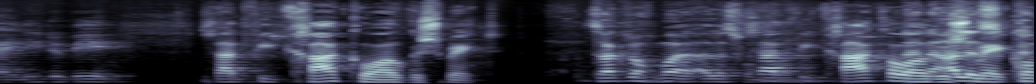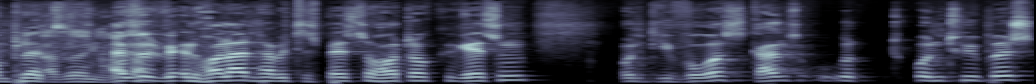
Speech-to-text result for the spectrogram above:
I need a B. Es hat wie Krakauer geschmeckt. Sag doch mal alles Es von hat wie Krakauer Nein, alles geschmeckt. komplett. Also in Also Holland. in Holland habe ich das beste Hotdog gegessen und die Wurst, ganz untypisch,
